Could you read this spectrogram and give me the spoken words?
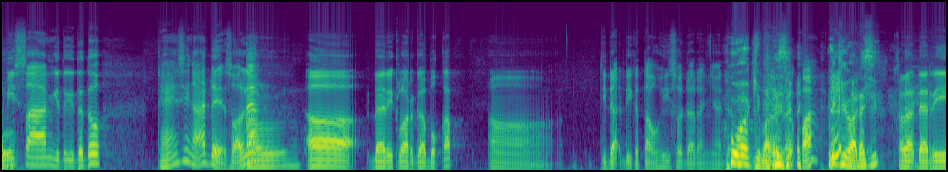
misan gitu-gitu tuh kayaknya sih nggak ada ya. Soalnya Al- eh, dari keluarga bokap eh, tidak diketahui saudaranya ada Wah, gimana sih? berapa. Gimana sih? Kalau dari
